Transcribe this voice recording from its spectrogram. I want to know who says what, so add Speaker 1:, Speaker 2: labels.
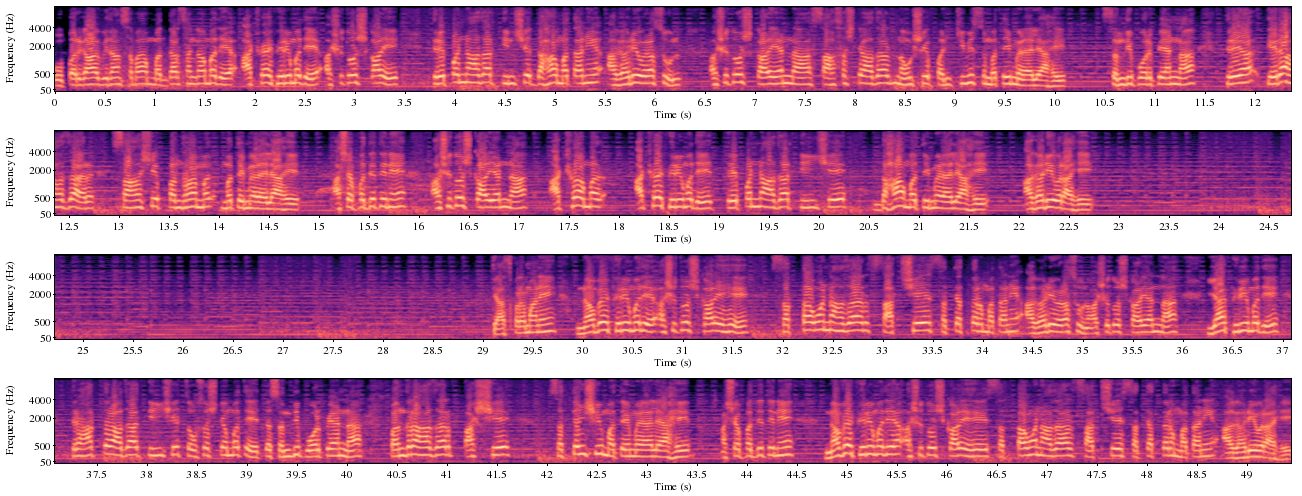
Speaker 1: कोपरगाव विधानसभा मतदारसंघामध्ये आठव्या फेरीमध्ये आशुतोष काळे त्रेपन्न हजार तीनशे दहा मताने आघाडीवर असून आशुतोष काळे यांना सहासष्ट हजार नऊशे पंचवीस मते मिळाले आहे. संदीप ओरपे यांना तेरा तेरा हजार सहाशे पंधरा म मते मिळाले आहे. अशा पद्धतीने आशुतोष काळे यांना आठव्या म आठव्या फेरीमध्ये त्रेपन्न हजार तीनशे दहा मते मिळाले आहे. आघाडीवर आहे. त्याचप्रमाणे नवव्या फेरीमध्ये आशुतोष काळे हे सत्तावन्न हजार सातशे सत्याहत्तर मताने आघाडीवर असून आशुतोष काळे यांना या फेरीमध्ये त्र्याहत्तर हजार तीनशे चौसष्ट मते तर संदीप ओरपे यांना पंधरा हजार पाचशे सत्याऐंशी मते मिळाले आहे. अशा पद्धतीने नवव्या फेरीमध्ये आशुतोष काळे हे सत्तावन्न हजार सातशे सत्याहत्तर मतांनी आघाडीवर आहे.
